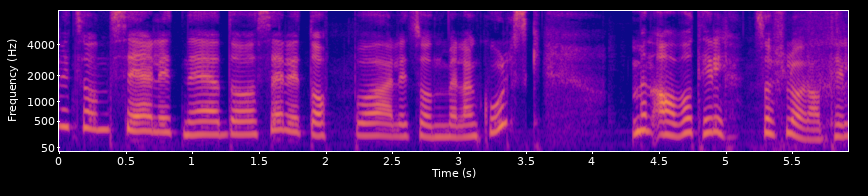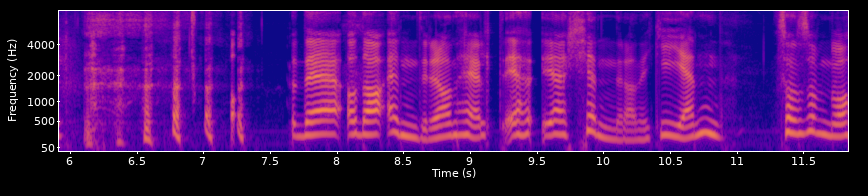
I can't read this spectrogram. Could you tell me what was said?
litt sånn ser litt ned og ser litt opp og er litt sånn melankolsk. Men av og til så slår han til. Det, og da endrer han helt jeg, jeg kjenner han ikke igjen. Sånn som nå,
